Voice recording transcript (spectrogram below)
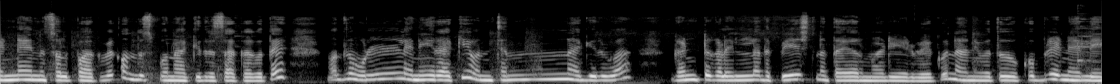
ಎಣ್ಣೆಯನ್ನು ಸ್ವಲ್ಪ ಹಾಕಬೇಕು. ಒಂದು ಸ್ಪೂನ್ ಹಾಕಿದರೆ ಸಾಕಾಗುತ್ತೆ. ಮೊದಲು ಒಳ್ಳೆ ನೀರು ಹಾಕಿ ಒಂದು ಚೆನ್ನಾಗಿರುವ ಗಂಟುಗಳಿಲ್ಲದ ಪೇಸ್ಟ್ನ ತಯಾರು ಮಾಡಿ ಇಡಬೇಕು. ನಾನಿವತ್ತು ಕೊಬ್ಬರಿ ಎಣ್ಣೆಯಲ್ಲಿ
